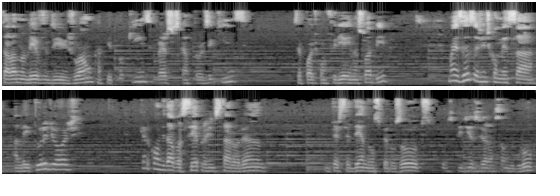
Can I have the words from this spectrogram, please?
Está lá no livro de João, capítulo 15, versos 14 e 15. Você pode conferir aí na sua Bíblia. Mas antes da gente começar a leitura de hoje, quero convidar você para a gente estar orando, intercedendo uns pelos outros, pelos pedidos de oração do grupo.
